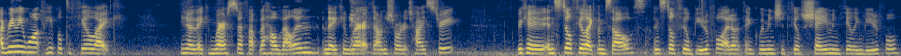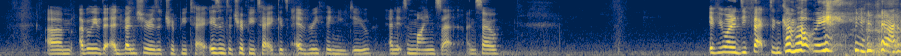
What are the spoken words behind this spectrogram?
I really want people to feel like you know, they can wear stuff up the Helvellyn and they can wear it down Shoreditch High Street because, and still feel like themselves and still feel beautiful. I don't think women should feel shame in feeling beautiful. Um, I believe that adventure is a trip you take, isn't a trip you take, it's everything you do, and it's a mindset. And so, if you want to defect and come help me, you can.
